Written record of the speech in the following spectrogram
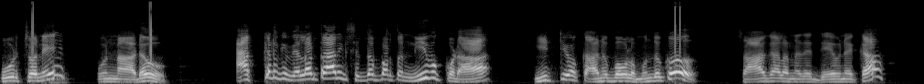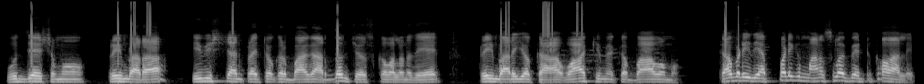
కూర్చొని ఉన్నాడు. అక్కడికి వెళ్ళటానికి సిద్ధపడుతున్న నీవు కూడా ఇటు యొక్క అనుభవం ముందుకు సాగాలన్నదే దేవుని యొక్క ఉద్దేశము. ప్రియులారా ఈ విషయాన్ని ప్రతి ఒక్కరు బాగా అర్థం చేసుకోవాలన్నదే ప్రియులారి యొక్క వాక్యం యొక్క భావము. కాబట్టి ఇది ఎప్పటికీ మనసులో పెట్టుకోవాలి.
